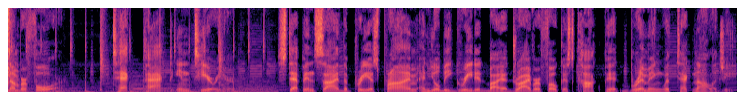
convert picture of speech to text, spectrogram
Number 4. Tech-packed interior. Step inside the Prius Prime and you'll be greeted by a driver-focused cockpit brimming with technology.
